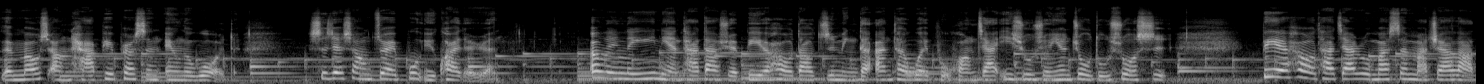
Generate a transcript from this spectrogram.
the most unhappy person in the world，世界上最不愉快的人。二零零一年，他大学毕业后到知名的安特卫普皇家艺术学院就读硕士。毕业后，他加入 Mason Margiela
